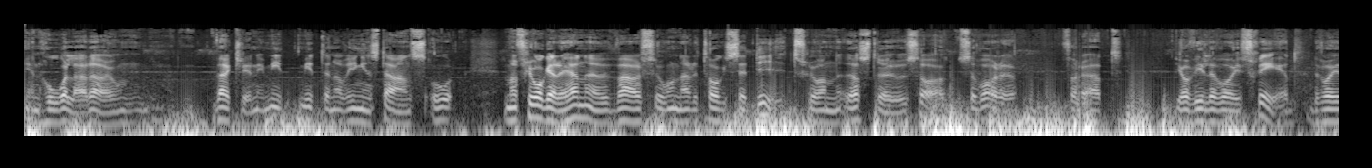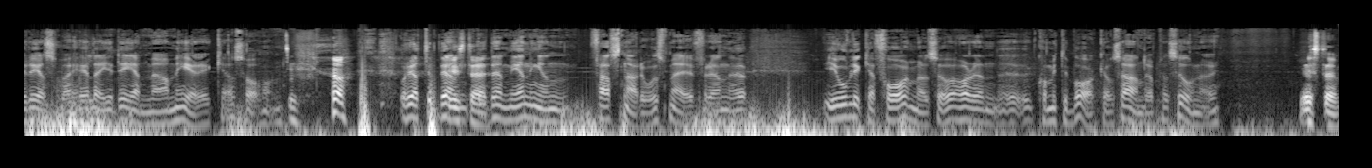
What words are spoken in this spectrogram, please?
i, en håla där. Hon, verkligen i mitt, mitten av ingenstans. Och man frågade henne varför hon hade tagit sig dit från östra USA så var det för att jag ville vara i fred. Det var ju det som var hela idén med Amerika, sa hon. och jag, den, den meningen fastnade hos mig för den eh, i olika former så har den eh, kommit tillbaka hos andra personer. Just det.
